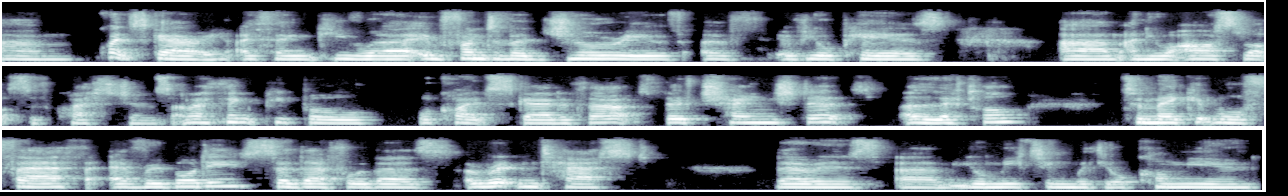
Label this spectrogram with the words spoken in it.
um, quite scary. I think you were in front of a jury of of, of your peers, um, and you were asked lots of questions. And I think people were quite scared of that. They've changed it a little to make it more fair for everybody. So therefore, there's a written test there is um, your meeting with your commune,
